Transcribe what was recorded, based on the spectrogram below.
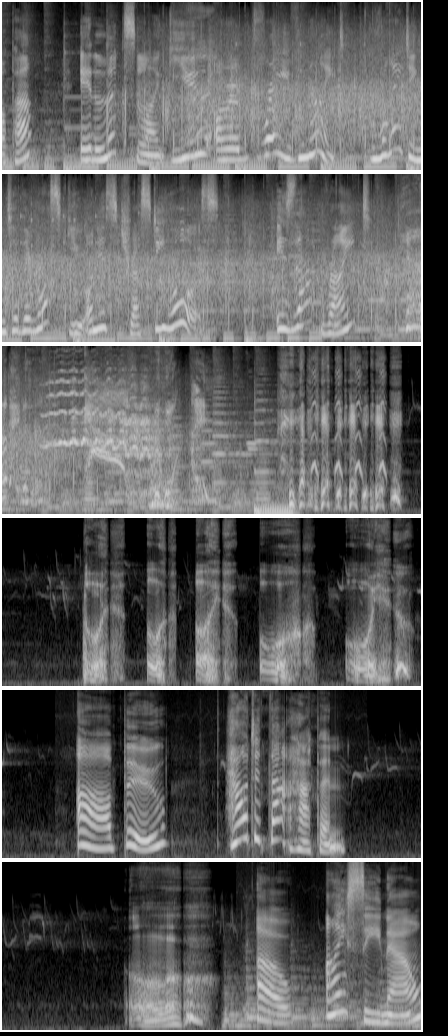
Hopper. It looks like you are a brave knight riding to the rescue on his trusty horse. Is that right? Ah, Boo, how did that happen? Oh, I see now.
